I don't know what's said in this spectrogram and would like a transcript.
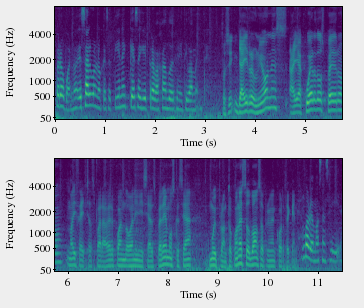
pero bueno, es algo en lo que se tiene que seguir trabajando definitivamente. Pues sí, ya hay reuniones, hay acuerdos, pero no hay fechas para ver cuándo van a iniciar. Esperemos que sea muy pronto. Con esto vamos al primer corte, Kenia. Volvemos enseguida.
